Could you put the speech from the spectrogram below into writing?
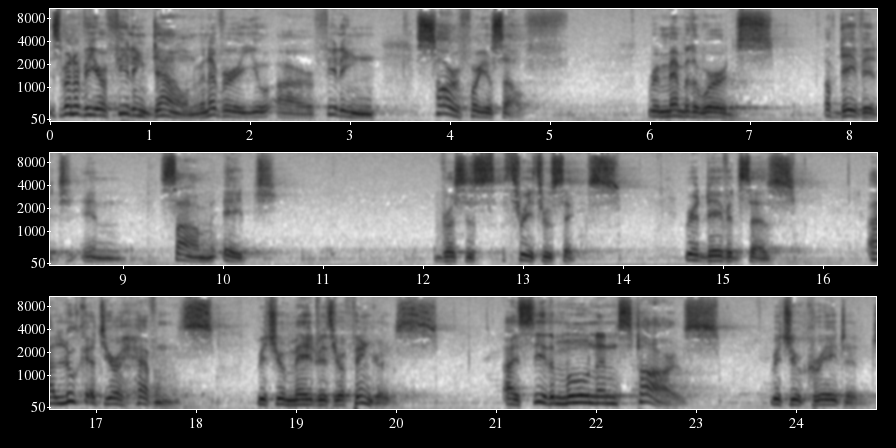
It's whenever you're feeling down, whenever you are feeling sorry for yourself, remember the words of David in Psalm 8, verses 3 through 6, where David says, I look at your heavens which you made with your fingers. I see the moon and stars, which you created.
